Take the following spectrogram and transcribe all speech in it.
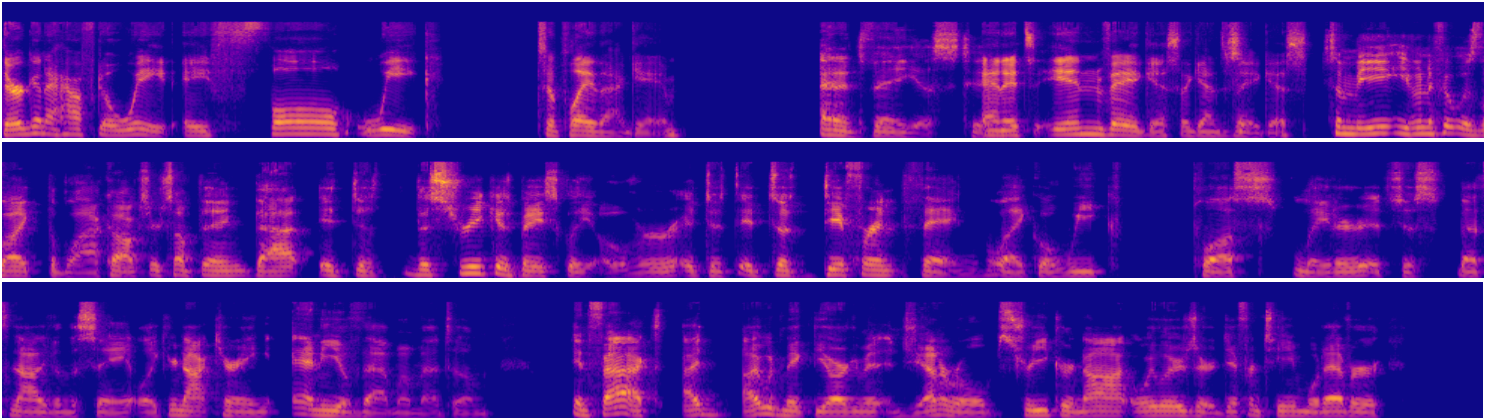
they're going to have to wait a full week to play that game. And it's Vegas too. And it's in Vegas against Vegas. to me, even if it was like the Blackhawks or something, that it just the streak is basically over. It just it's a different thing. Like a week plus later, it's just that's not even the same. Like you're not carrying any of that momentum. In fact, I I would make the argument in general, streak or not, Oilers or a different team, whatever.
